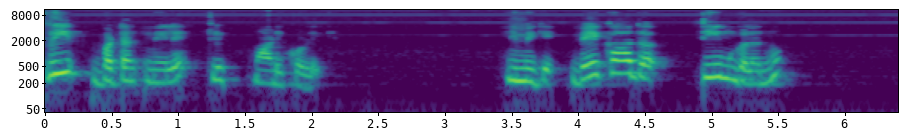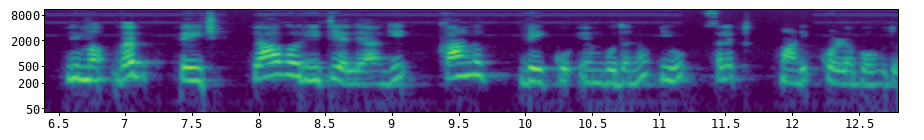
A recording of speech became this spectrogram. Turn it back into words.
ಫ್ರೀ ಬಟನ್ ಮೇಲೆ ಕ್ಲಿಕ್ ಮಾಡಿಕೊಳ್ಳಿ. ನಿಮಗೆ ಬೇಕಾದ ಥೀಮ್ಗಳನ್ನು ನಿಮ್ಮ ವೆಬ್ ಪೇಜ್ ಯಾವ ರೀತಿಯಲ್ಲಿ ಆಗಿ ಕಾಣಬೇಕು ಎಂಬುದನ್ನು ನೀವು ಸೆಲೆಕ್ಟ್ ಮಾಡಿಕೊಳ್ಳಬಹುದು.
